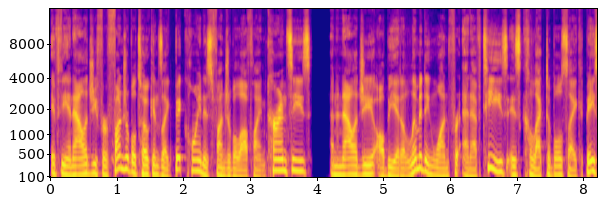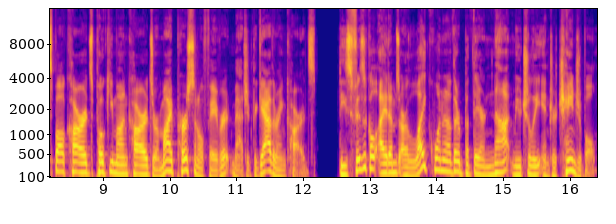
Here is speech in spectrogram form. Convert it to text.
If the analogy for fungible tokens like Bitcoin is fungible offline currencies, an analogy, albeit a limiting one, for NFTs is collectibles like baseball cards, Pokemon cards, or my personal favorite, Magic the Gathering cards. These physical items are like one another, but they are not mutually interchangeable.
